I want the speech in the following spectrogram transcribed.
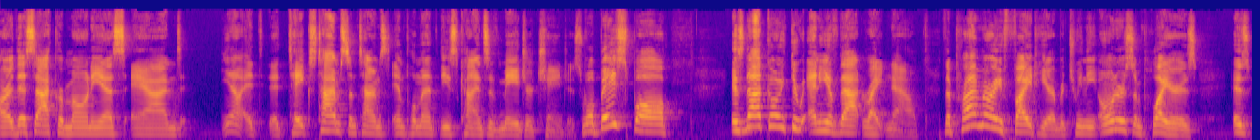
are this acrimonious and you know it, it takes time sometimes to implement these kinds of major changes well baseball is not going through any of that right now. The primary fight here between the owners and players is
